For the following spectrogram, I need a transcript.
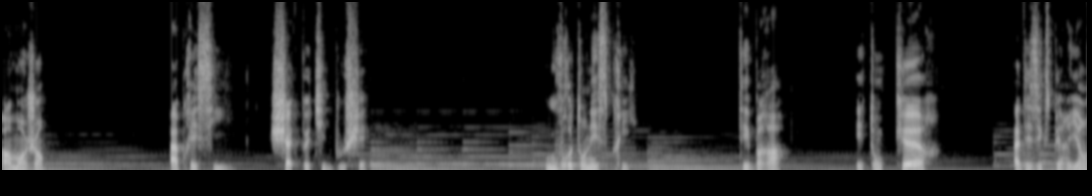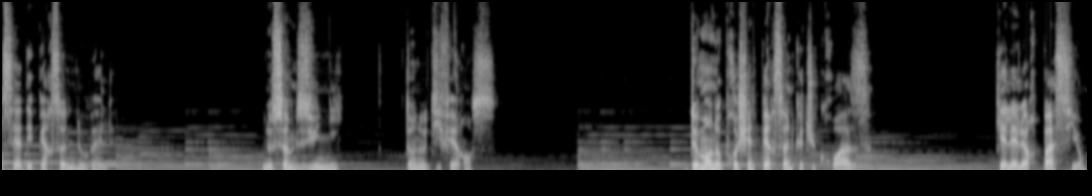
En mangeant, apprécie chaque petite bouchée. Ouvre ton esprit, tes bras et ton cœur à des expériences et à des personnes nouvelles. Nous sommes unis dans nos différences. Demande aux prochaines personnes que tu croises quelle est leur passion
